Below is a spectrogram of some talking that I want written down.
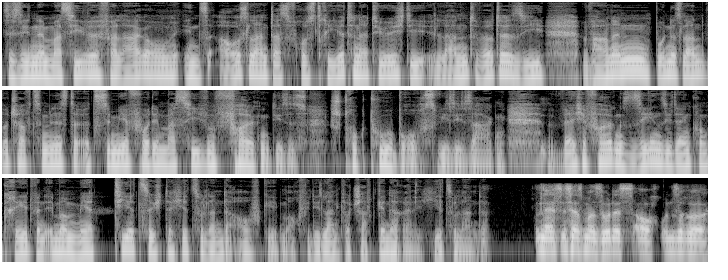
Sie sehen eine massive Verlagerung ins Ausland. Das frustriert natürlich die Landwirte. Sie warnen Bundeslandwirtschaftsminister Özdemir vor den massiven Folgen dieses Strukturbruchs, wie Sie sagen. Welche Folgen sehen Sie denn konkret, wenn immer mehr Tierzüchter hierzulande aufgeben, auch für die Landwirtschaft generell hierzulande? Na, es ist erstmal so, dass auch unsere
